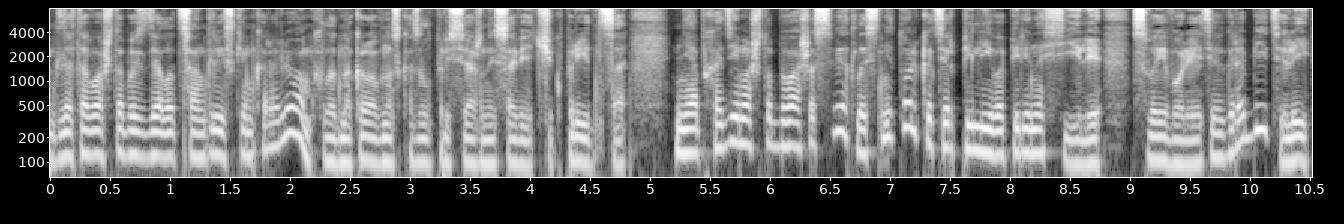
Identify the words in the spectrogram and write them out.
«Для того, чтобы сделаться английским королем, — хладнокровно сказал присяжный советчик принца, — необходимо, чтобы ваша светлость не только терпеливо переносили своего ли этих грабителей,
